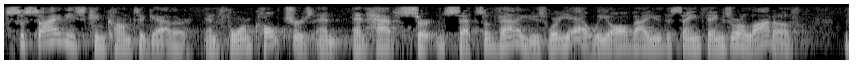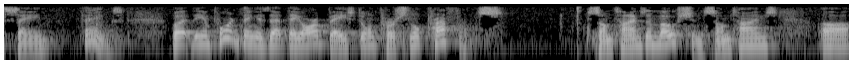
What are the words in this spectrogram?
societies can come together and form cultures and, and have certain sets of values where, yeah, we all value the same things or a lot of the same things. But the important thing is that they are based on personal preference, sometimes emotion, sometimes uh,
